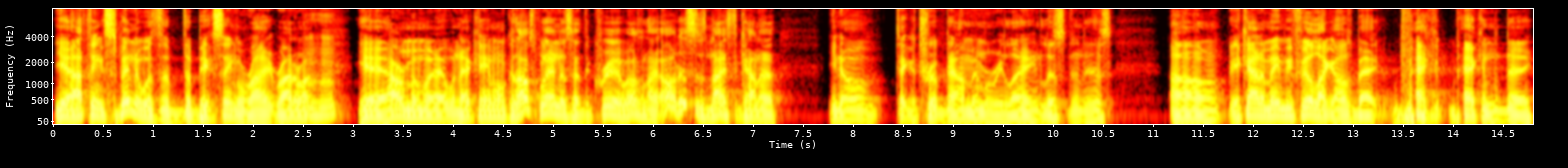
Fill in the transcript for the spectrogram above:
yeah, I think Spinner was the, the big single, right? Right around. Mhm. Yeah, I remember that when that came on because I was playing this at the crib. I was like, oh, this is nice to kind of, you know, take a trip down memory lane, listen to this. Um, it kind of made me feel like I was back back back in the day.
